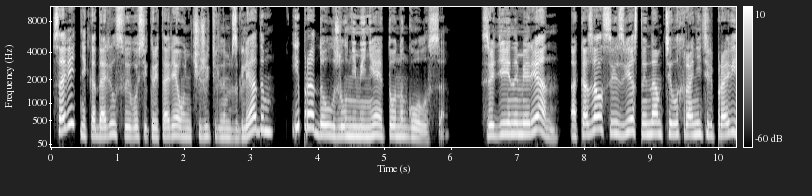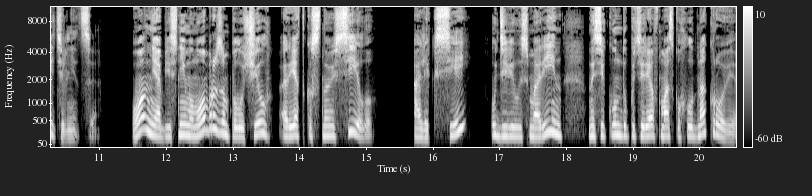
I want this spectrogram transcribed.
Советник одарил своего секретаря уничижительным взглядом и продолжил, не меняя тона голоса. Среди иномерян оказался известный нам телохранитель правительницы. Он необъяснимым образом получил редкостную силу. «Алексей?» — удивилась Мариин, на секунду потеряв маску хладнокровия.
